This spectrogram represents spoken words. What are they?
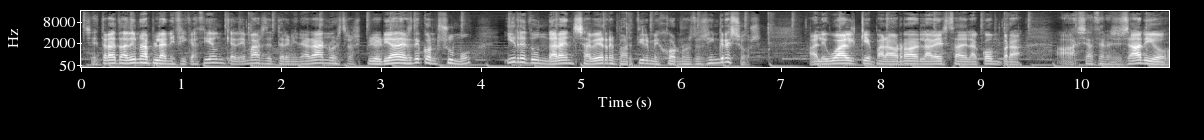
Se trata de una planificación que además determinará nuestras prioridades de consumo y redundará en saber repartir mejor nuestros ingresos. Al igual que para ahorrar la lista de la compra ah, se hace necesario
